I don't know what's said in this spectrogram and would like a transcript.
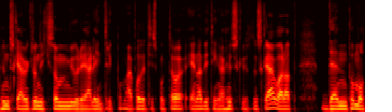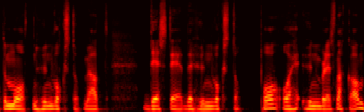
hun skrev en kronikk som gjorde jævlig inntrykk på meg på det tidspunktet, og en av de tingene jeg husker hun skrev, var at den på en måte måten hun vokste opp med at det stedet hun vokste opp på, og hun ble snakka om,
